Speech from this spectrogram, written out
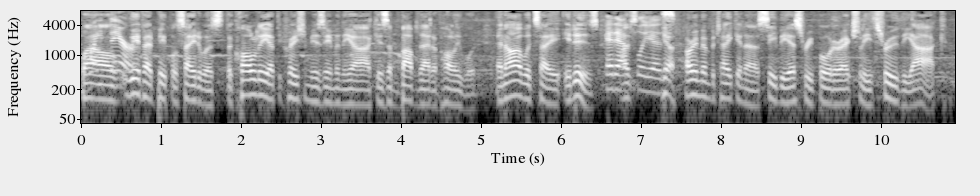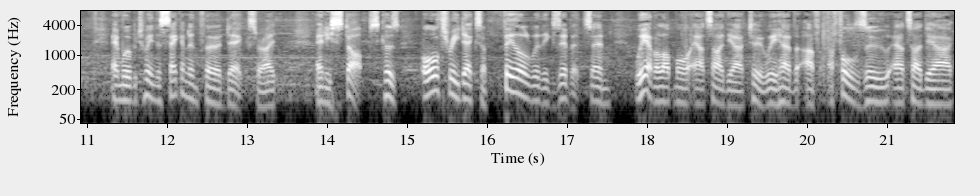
Well, right there. we've had people say to us the quality at the Creation Museum in the Ark is above that of Hollywood, and I would say it is. It absolutely I, is. Yeah, I remember taking a CBS reporter actually through the Ark, and we're between the second and third decks, right? And he stops because all three decks are filled with exhibits, and we have a lot more outside the Ark too. We have a, a full zoo outside the Ark,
